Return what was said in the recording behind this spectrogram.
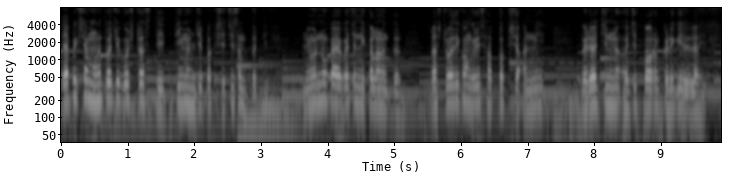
त्यापेक्षा महत्त्वाची गोष्ट असते ती म्हणजे पक्षाची संपत्ती. निवडणूक आयोगाच्या निकालानंतर राष्ट्रवादी काँग्रेस हा पक्ष आणि घड्याळ चिन्ह अजित पवारांकडे गेलेले आहे.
